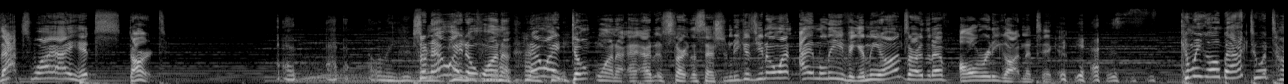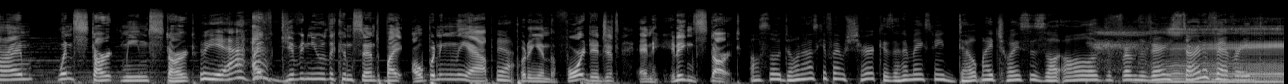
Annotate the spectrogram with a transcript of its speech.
that's why I hit start. You So now I don't want to. Now I don't want to uh, start the session because you know what? I'm leaving, and the odds are that I've already gotten a ticket. Yes. Can we go back to a time when start means start? Yeah. I've given you the consent by opening the app, Yeah. putting in the four digits, and hitting start. also, don't ask if I'm sure, because then it makes me doubt my choices all, the, from the very start of everything.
